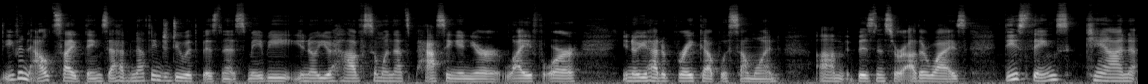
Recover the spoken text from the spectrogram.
even outside things that have nothing to do with business, maybe, you know, you have someone that's passing in your life, or, you know, you had a breakup with someone, um, business or otherwise, these things can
